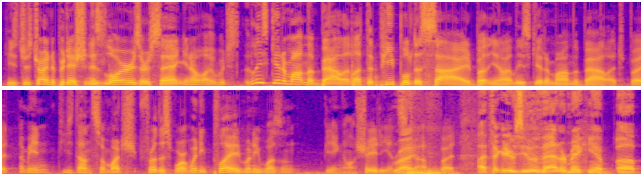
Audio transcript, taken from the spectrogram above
he's just trying to petition. His lawyers are saying, you know what, we just at least get him on the ballot. Let the people decide, but, you know, at least get him on the ballot. But, I mean, he's done so much for the sport when he played, when he wasn't being all shady and Right. stuff. But I figured it was either that or making a, a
